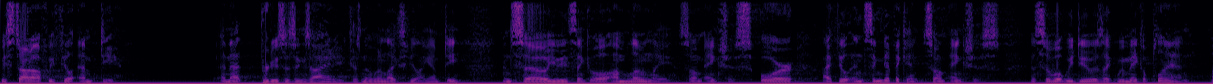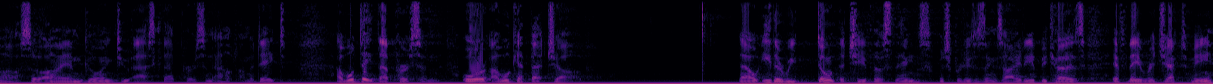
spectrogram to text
we start off, we feel empty. And that produces anxiety because no one likes feeling empty. And so you think, well, I'm lonely, so I'm anxious. Or I feel insignificant, so I'm anxious. And so what we do is like we make a plan. Oh, so I am going to ask that person out on a date. I will date that person, or I will get that job. Now, either we don't achieve those things, which produces anxiety, because if they reject me,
